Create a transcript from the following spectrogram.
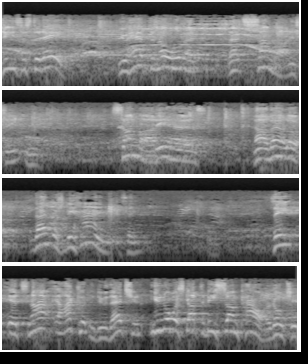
Jesus today. You have to know that that's somebody, see. Somebody has, now that, look, that was behind me, see. See, it's not, I couldn't do that. You, you know it's got to be some power, don't you?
